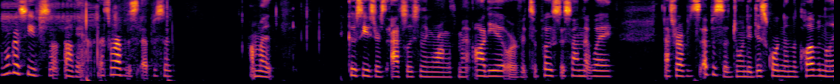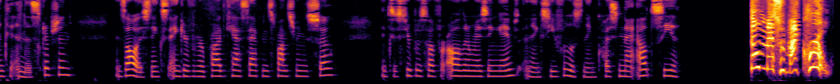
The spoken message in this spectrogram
I'm gonna go see if some. Okay, that's wrap this episode. I'm gonna go see if there's actually something wrong with my audio or if it's supposed to sound that way. That's wrap this episode. Join the Discord and the club and the link in the description. As always, thanks to Anchor for their podcast app and sponsoring the show. Thanks to Supercell for all their amazing games, and thanks to you for listening. Question Knight out. See ya. Don't mess with my crew!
